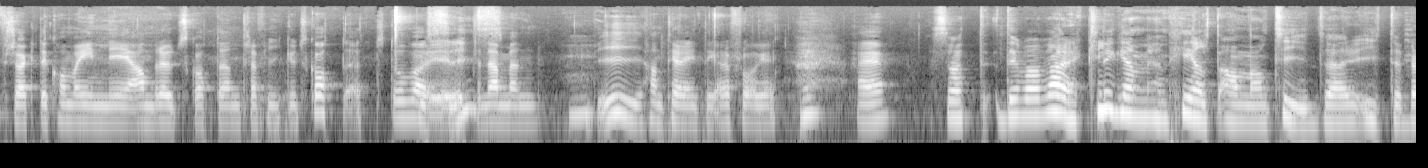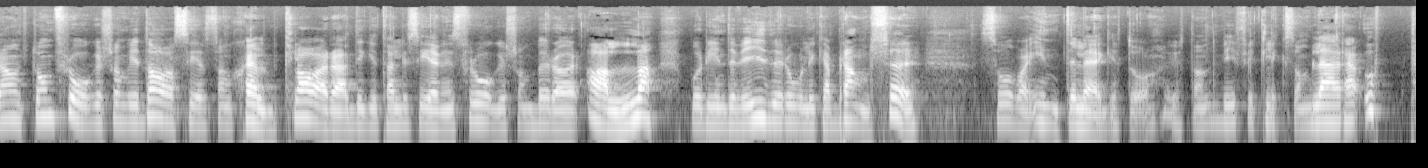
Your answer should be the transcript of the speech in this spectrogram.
försökte komma in i andra utskott än trafikutskottet. Då var Precis. det lite, nej men vi hanterar inte era frågor. Nej. Så att det var verkligen en helt annan tid där IT-branschen, de frågor som vi idag ser som självklara digitaliseringsfrågor som berör alla, både individer och olika branscher, så var inte läget då, utan vi fick liksom lära upp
